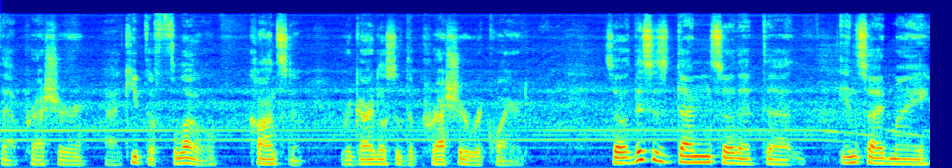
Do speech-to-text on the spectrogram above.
that pressure, uh, keep the flow constant regardless of the pressure required. So this is done so that uh, inside my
